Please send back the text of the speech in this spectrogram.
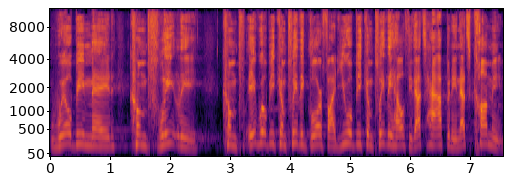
will be made completely com- it will be completely glorified. You will be completely healthy. That's happening, that's coming.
